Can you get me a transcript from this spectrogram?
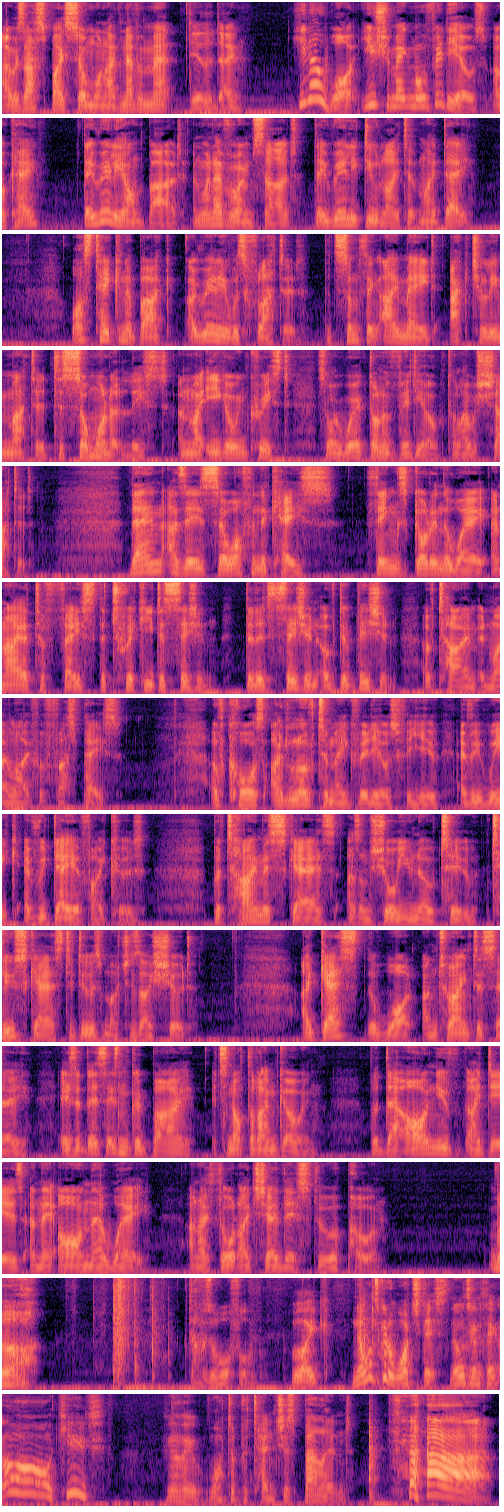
I was asked by someone I've never met the other day, you know what, you should make more videos, okay? They really aren't bad, and whenever I'm sad, they really do light up my day. Whilst taken aback, I really was flattered that something I made actually mattered to someone at least, and my ego increased, so I worked on a video till I was shattered. Then, as is so often the case, things got in the way, and I had to face the tricky decision the decision of division of time in my life of fast pace. Of course, I'd love to make videos for you every week, every day if I could. But time is scarce, as I'm sure you know too, too scarce to do as much as I should. I guess that what I'm trying to say is that this isn't goodbye, it's not that I'm going, but there are new ideas and they are on their way, and I thought I'd share this through a poem. Ugh. That was awful. Like, no one's gonna watch this. No one's gonna think, oh, cute. You're gonna think, what a pretentious bellend. Ha ha!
